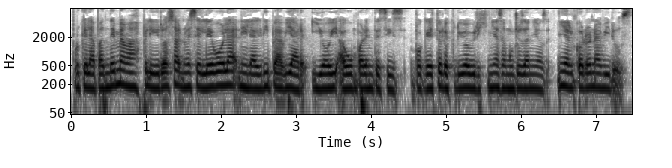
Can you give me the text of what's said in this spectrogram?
Porque la pandemia más peligrosa no es el ébola ni la gripe aviar, y hoy hago un paréntesis, porque esto lo escribió Virginia hace muchos años, ni el coronavirus,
